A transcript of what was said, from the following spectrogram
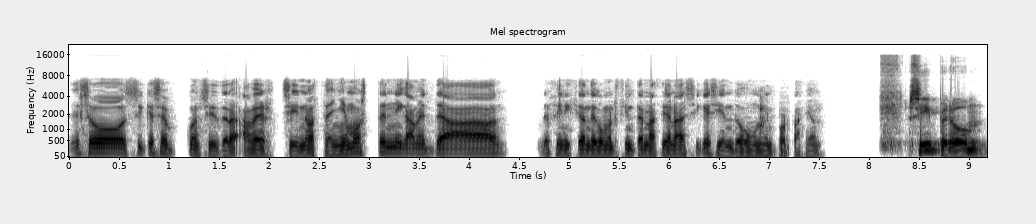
eso sí que se considera. A ver, si nos ceñimos técnicamente a definición de comercio internacional, sigue siendo una importación. Sí, pero,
